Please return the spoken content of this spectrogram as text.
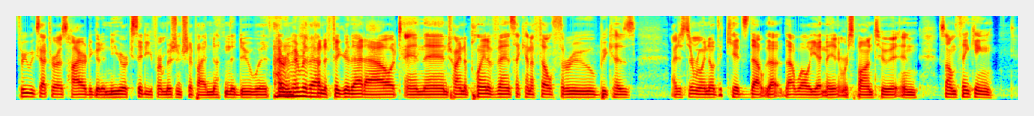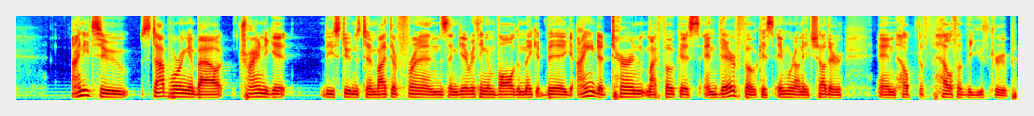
three weeks after I was hired to go to New York City for a mission trip I had nothing to do with. I remember that. Trying to figure that out and then trying to plan events that kind of fell through because I just didn't really know the kids that, that, that well yet and they didn't respond to it. And so I'm thinking, I need to stop worrying about trying to get these students to invite their friends and get everything involved and make it big. I need to turn my focus and their focus inward on each other and help the health of the youth group.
